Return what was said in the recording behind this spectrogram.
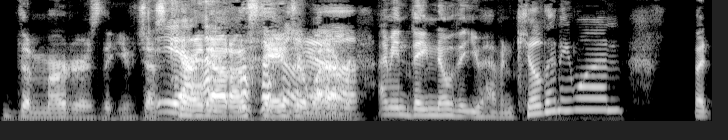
the murders that you've just Yeah. carried out on stage or Yeah. whatever. I mean, they know that you haven't killed anyone, but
